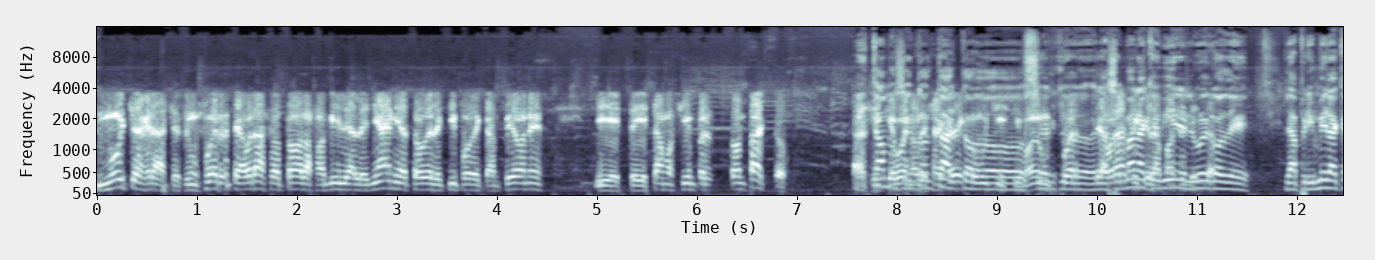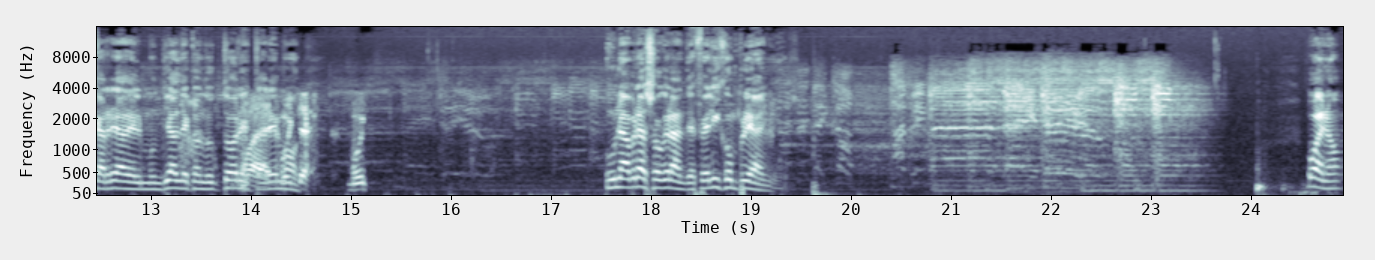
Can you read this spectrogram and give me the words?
Muchas gracias. Un fuerte abrazo a toda la familia Leñani, a todo el equipo de campeones y este, estamos siempre en contacto. Así Estamos bueno, en contacto. Un Sergio. La semana que que la viene, luego de la primera carrera del Mundial de Conductores, Bueno, estaremos. muchas- Un abrazo grande, feliz cumpleaños. Bueno,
